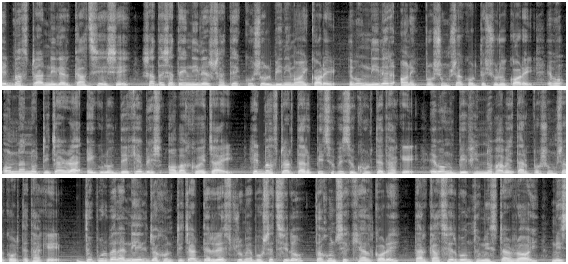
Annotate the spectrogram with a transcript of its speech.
হেডমাস্টার নীলের কাছে এসে সাথে সাথে নীলের সাথে কুশল বিনিময় করে এবং নীলের অনেক প্রশংসা করতে শুরু করে এবং অন্যান্য টিচাররা এগুলো দেখে বেশ অবাক হয়ে যায়। হেডমাস্টার তার পিছু পিছু ঘুরতে থাকে এবং বিভিন্নভাবে তার প্রশংসা করতে থাকে। দুপুরবেলা নীল যখন টিচারদের রেস্টরুমে বসেছিল, তখন সে খেয়াল করে তার কাছের বন্ধু মিস্টার রয়, মিস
